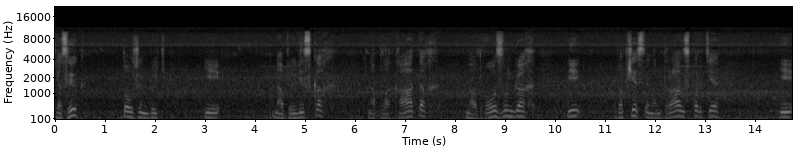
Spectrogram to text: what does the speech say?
Язык должен быть и на вывесках, на плакатах, на лозунгах и в общественном транспорте, и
